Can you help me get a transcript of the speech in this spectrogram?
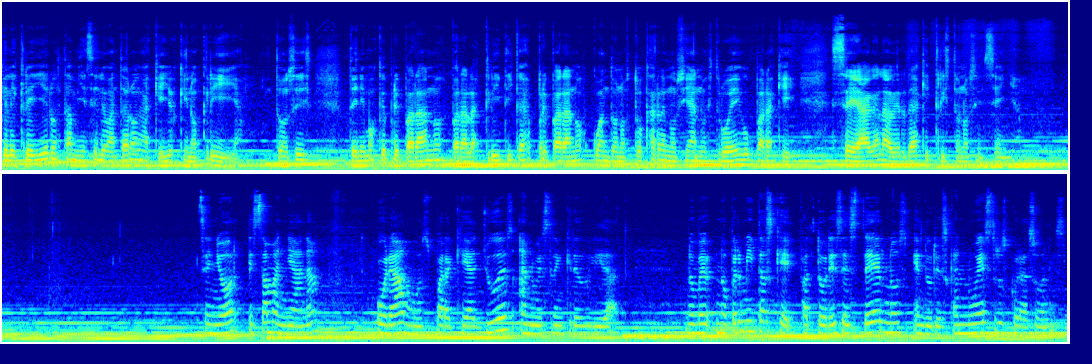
que le creyeron, también se levantaron aquellos que no creían. Entonces tenemos que prepararnos para las críticas, prepararnos cuando nos toca renunciar a nuestro ego para que se haga la verdad que Cristo nos enseña. Señor, esta mañana oramos para que ayudes a nuestra incredulidad. No, no, permitas que factores externos endurezcan nuestros corazones.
